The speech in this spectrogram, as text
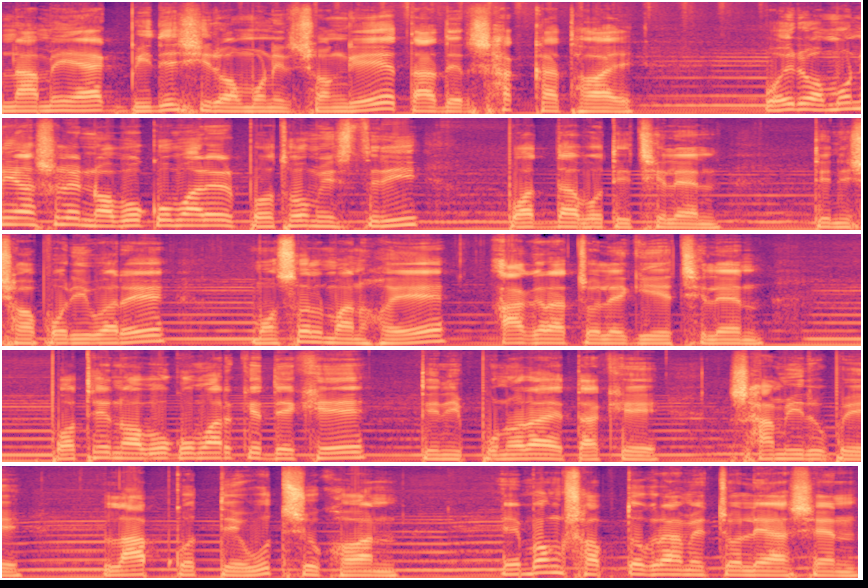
নামে এক বিদেশি রমণীর সঙ্গে তাদের সাক্ষাৎ হয়। ওই রমণী আসলে নবকুমারের প্রথম স্ত্রী পদ্মাবতী ছিলেন। তিনি সপরিবারে মুসলমান হয়ে আগ্রা চলে গিয়েছিলেন। পথে নবকুমারকে দেখে তিনি পুনরায় তাকে স্বামীরূপে লাভ করতে উৎসুক হন এবং সপ্তগ্রামে চলে আসেন।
